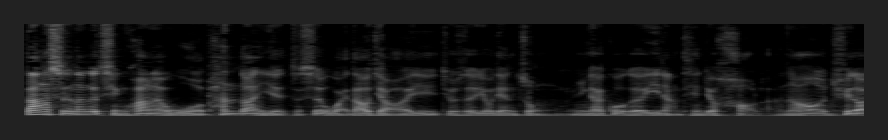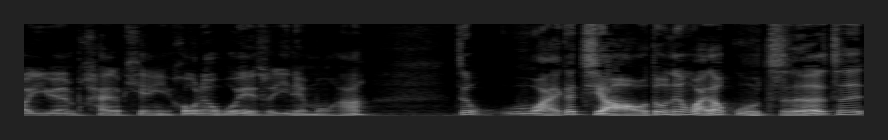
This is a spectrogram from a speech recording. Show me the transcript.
当时那个情况呢，我判断也只是崴到脚而已，就是有点肿，应该过个一两天就好了。然后去到医院拍了片以后呢，我也是一脸懵啊。这崴个脚都能崴到骨折，这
